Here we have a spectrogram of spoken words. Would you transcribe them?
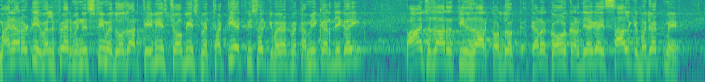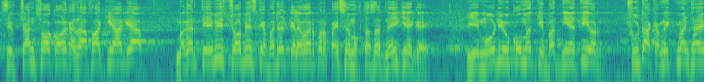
माइनॉरिटी वेलफेयर मिनिस्ट्री में 2023-24 में 38 फीसद की बजट में कमी कर दी गई पाँच हज़ार तीन हज़ार करोड़ कर दिया गया इस साल के बजट में सिर्फ चंद सौ करोड़ का इजाफा किया गया मगर तेईस चौबीस के बजट के लेवल पर पैसे मुख्तसर नहीं किए गए ये मोदी हुकूमत की बदनीयती और छूटा कमिटमेंट है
